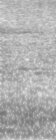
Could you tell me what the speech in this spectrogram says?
Amen.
